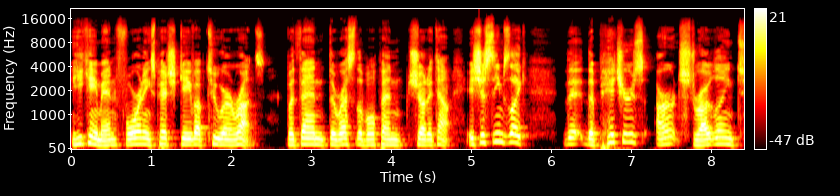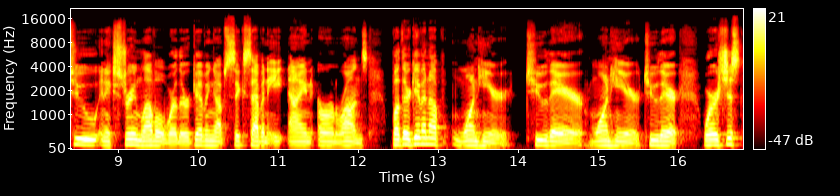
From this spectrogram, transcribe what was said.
he came in, four innings pitched, gave up two earned runs. But then the rest of the bullpen shut it down. It just seems like the the pitchers aren't struggling to an extreme level where they're giving up six, seven, eight, nine earned runs, but they're giving up one here, two there, one here, two there, where it's just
